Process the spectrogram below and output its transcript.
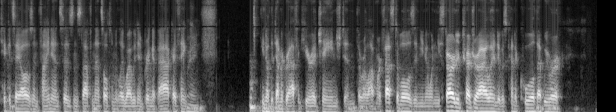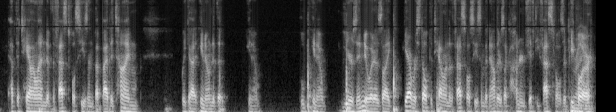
ticket sales and finances and stuff. And that's ultimately why we didn't bring it back. I think, Right. you know, the demographic here had changed and there were a lot more festivals. And, you know, when we started Treasure Island, it was kind of cool that we were at the tail end of the festival season. But by the time we got, you know, into the, you know, you know, years into it, it was like, yeah, we're still at the tail end of the festival season, but now there's like 150 festivals and people Right. are,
